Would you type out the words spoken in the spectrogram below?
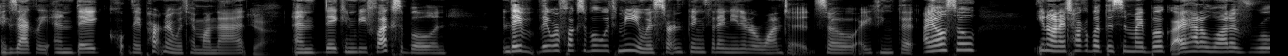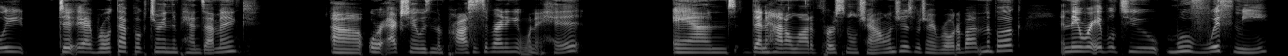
exactly, and they they partner with him on that. Yeah. and they can be flexible and. And they they were flexible with me with certain things that I needed or wanted. So I think that I also, you know, and I talk about this in my book. I had a lot of really. I wrote that book during the pandemic, uh, or actually, I was in the process of writing it when it hit, and then had a lot of personal challenges, which I wrote about in the book. And they were able to move with me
